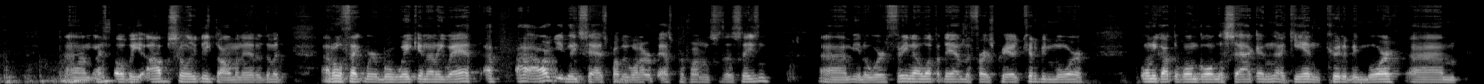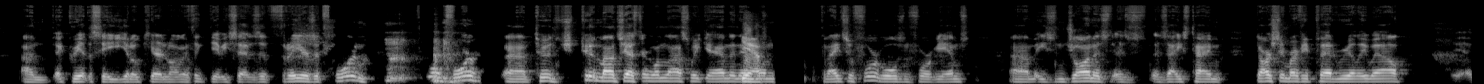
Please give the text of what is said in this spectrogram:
Um, I thought we absolutely dominated them. I don't think we're, we're weak in any way. I, I arguably say it's probably one of our best performances of the season. Um, you know, we're 3 0 up at the end of the first period. Could have been more. Only got the one goal in the second. Again, could have been more. Um, and uh, great to see, you know, Kieran Long. I think Davey said, is it three or is it four and four and four? Um, two, in, two in Manchester, one last weekend, and then yeah. one tonight. So four goals in four games. Um, he's enjoying his, his, his ice time. Darcy Murphy played really well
